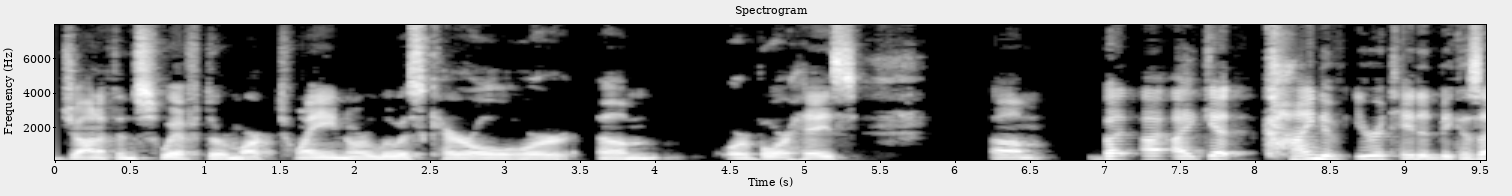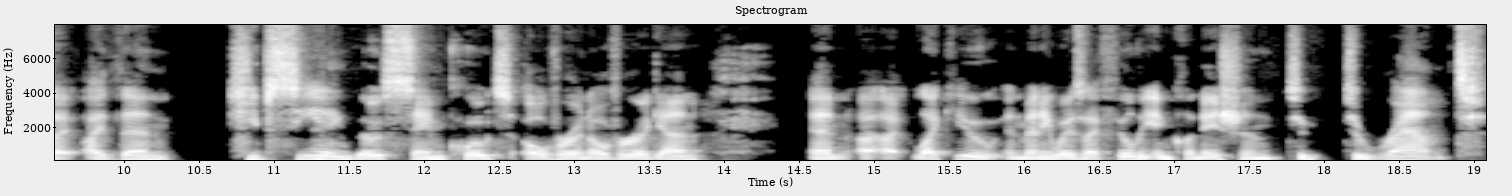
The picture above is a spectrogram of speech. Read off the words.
Jonathan Swift or Mark Twain or Lewis Carroll or um, or Borges. Um, but I, I, get kind of irritated because I, I then keep seeing those same quotes over and over again. And I, like you, in many ways, I feel the inclination to to rant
